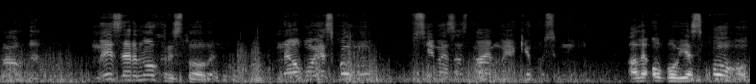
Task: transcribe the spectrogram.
правда. Ми зерно Христове. Не обов'язково всі ми зазнаємо якихось мук, але обов'язково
